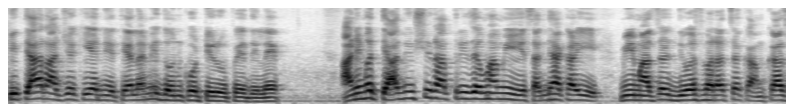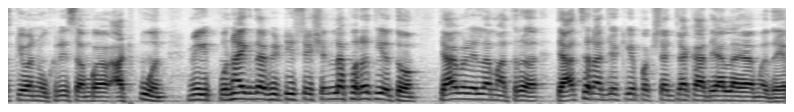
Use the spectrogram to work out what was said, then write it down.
की त्या राजकीय नेत्याला मी दोन कोटी रुपये दिले. आणि मग त्या दिवशी रात्री जेव्हा मी संध्याकाळी मी माझं दिवसभराचं कामकाज किंवा नोकरी सांभाळ आटपून मी पुन्हा एकदा व्ही टी स्टेशनला परत येतो त्यावेळेला मात्र त्याच राजकीय पक्षाच्या कार्यालयामध्ये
